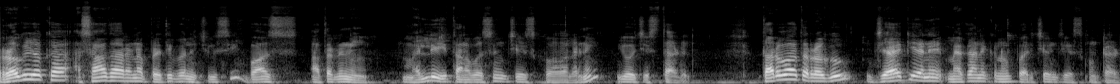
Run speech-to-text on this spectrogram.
రఘు యొక్క అసాధారణ ప్రతిభను చూసి బాస్ అతడిని మళ్ళీ తన వశం చేసుకోవాలని యోచిస్తాడు. తరువాత రఘు జాకీ అనే మెకానిక్ను పరిచయం చేసుకుంటాడు.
